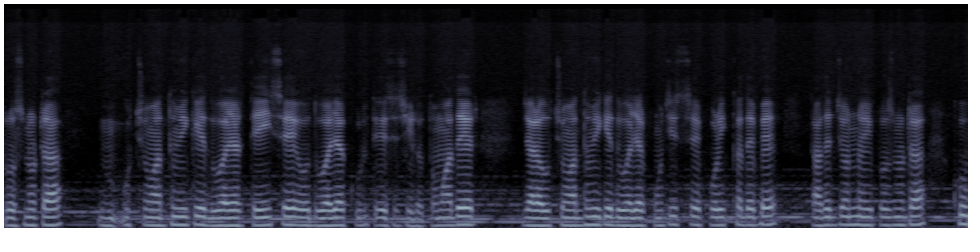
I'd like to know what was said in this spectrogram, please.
প্রশ্নটা উচ্চ মাধ্যমিকে দু হাজার তেইশে ও দু হাজার কুড়িতে এসেছিল। তোমাদের যারা উচ্চ মাধ্যমিকে দু হাজার পঁচিশে পরীক্ষা দেবে, তাদের জন্য এই প্রশ্নটা খুব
